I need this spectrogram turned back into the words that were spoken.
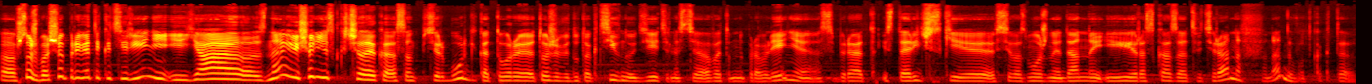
А, Что ж, большой привет Екатерине. И я знаю еще несколько человек в Санкт-Петербурге, которые тоже ведут активную деятельность а, в этом направлении, собирают исторические всевозможные данные и рассказы от ветеранов. Надо вот как-то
